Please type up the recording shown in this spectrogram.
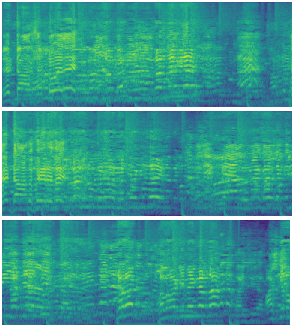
ਇਹ ਡਾਂਗ ਸੱਟੋ ਇਹਦੇ ਦੇਗੇ ਇਹ ਡਾਂਗ ਫੇਰ ਇਹਦੇ ਕਿਵੇਂ ਕਰਦਾ? ਅੱਗ ਲਾ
